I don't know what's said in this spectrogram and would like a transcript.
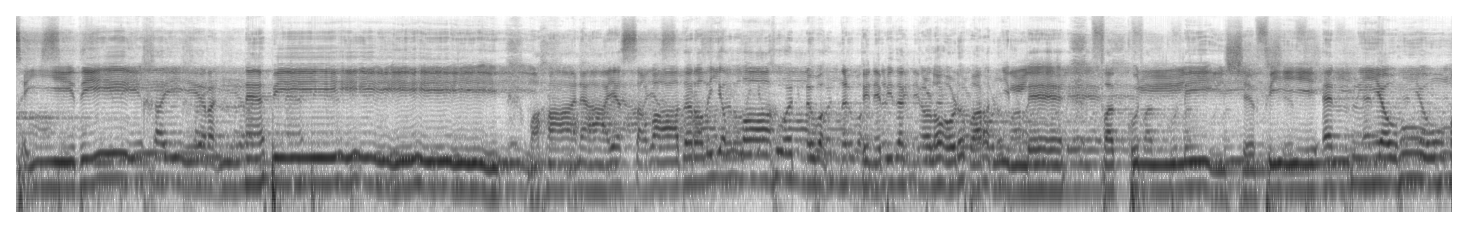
സയ്യിദി ഖൈറൻ മഹാനായ സവാദ് റളിയല്ലാഹു അൻഹു വന്നിട്ട് നബി തങ്ങളോട് പറഞ്ഞില്ലേ ഫകുല്ലി ശഫീഅൻ യൗമ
